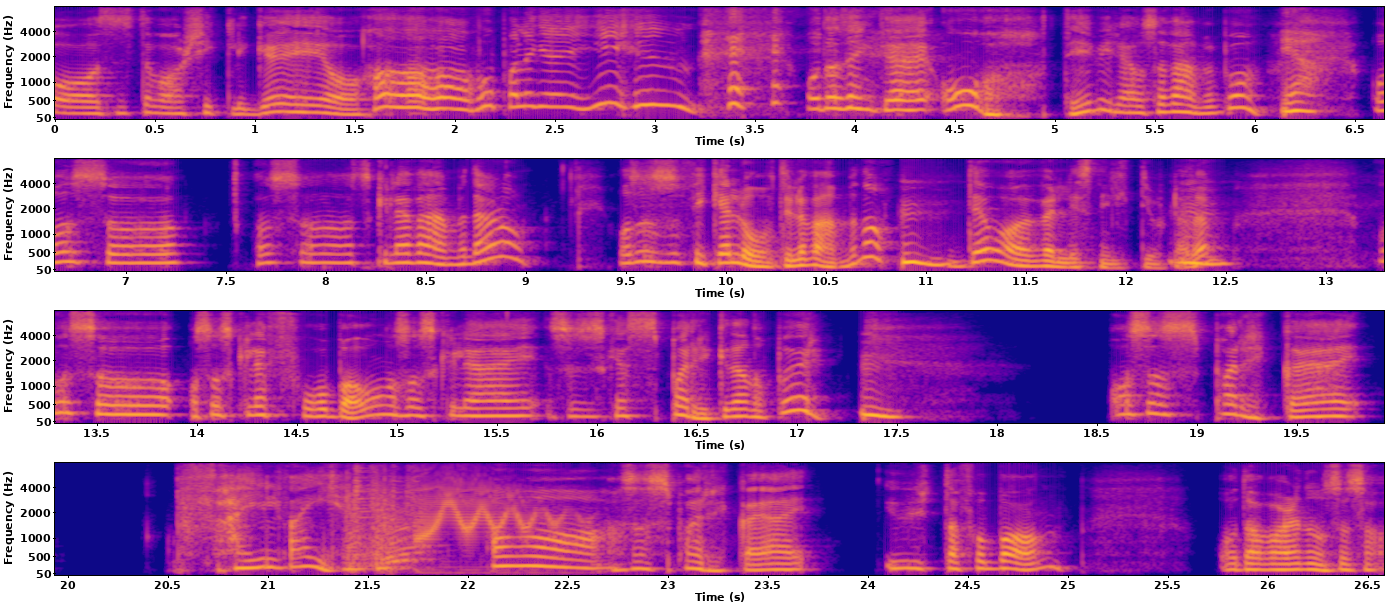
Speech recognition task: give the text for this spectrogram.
og syntes det var skikkelig gøy, og ha-ha, fotball er gøy, juhu! og da tenkte jeg åh, det vil jeg også være med på. Ja. Og så, og så skulle jeg være med der, da. Og så, så fikk jeg lov til å være med, da. Mm. Det var jo veldig snilt gjort av dem. Og så, og så skulle jeg få ballen, og så skulle jeg, så skulle jeg sparke den oppover. Mm. Og så sparka jeg feil vei. Åh. Og så sparka jeg utafor banen. Og da var det noen som sa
